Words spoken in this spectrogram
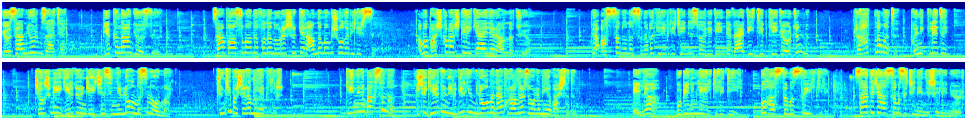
Gözlemliyorum zaten. Yakından gözlüyorum. Sen pansumanla falan uğraşırken anlamamış olabilirsin. Ama başka başka hikayeler anlatıyor. Ve Aslan ona sınava girebileceğini söylediğinde verdiği tepkiyi gördün mü? Rahatlamadı, panikledi. Çalışmaya geri döneceği için sinirli olması normal. Çünkü başaramayabilir. Kendine baksana. İşe geri döneli bir gün bile olmadan kuralları zorlamaya başladın. Ela, bu benimle ilgili değil. Bu hastamızla ilgili. Sadece hastamız için endişeleniyorum.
